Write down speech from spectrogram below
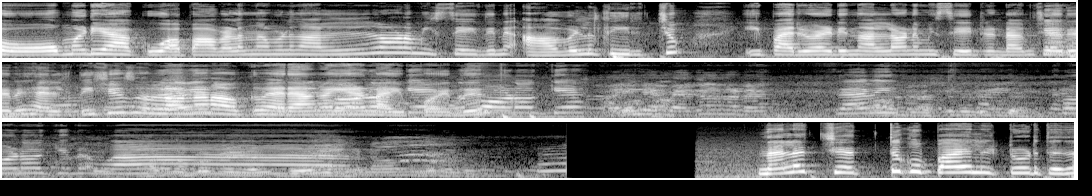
കോമഡി ആക്കും അപ്പോൾ അവളെ നമ്മൾ നല്ലോണം മിസ് ചെയ്തിന് അവൾ തിരിച്ചും ഈ പരിപാടി നല്ലോണം മിസ് ചെയ്തിട്ടുണ്ടാകും ചെറിയൊരു ഹെൽത്ത് ഇഷ്യൂസ് ഉള്ളതുകൊണ്ടാണ് അവൾക്ക് വരാൻ കഴിയാണ്ടായി പോയത് നല്ല ചെത്ത് കുപ്പായിൽ ഇട്ട് കൊടുത്തത്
